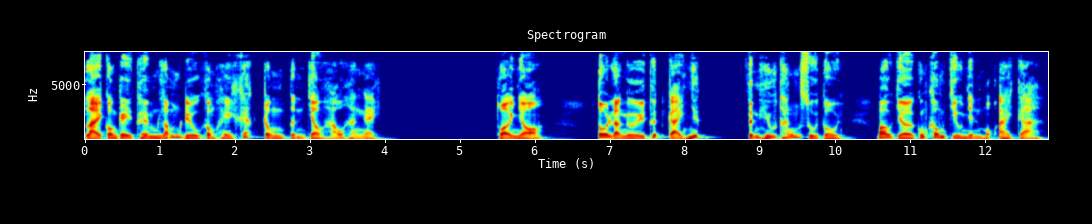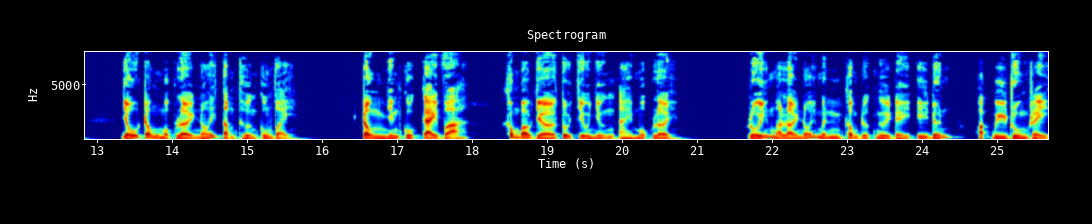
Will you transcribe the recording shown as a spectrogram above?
Lại còn gây thêm lắm điều không hay khác trong tình giao hảo hàng ngày. Thuở nhỏ, tôi là người thích cãi nhất. Tính hiếu thắng xui tôi, bao giờ cũng không chịu nhịn một ai cả. Dẫu trong một lời nói tầm thường cũng vậy. Trong những cuộc cãi vã, không bao giờ tôi chịu nhượng ai một lời. Rủi mà lời nói mình không được người để ý đến hoặc bị ruồng rẫy,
